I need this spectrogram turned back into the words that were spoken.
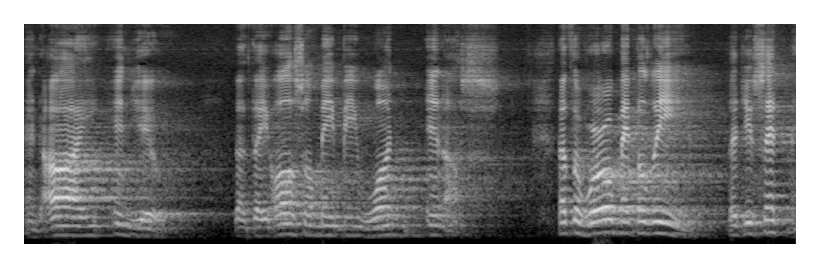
and I in you, that they also may be one in us, that the world may believe that you sent me.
